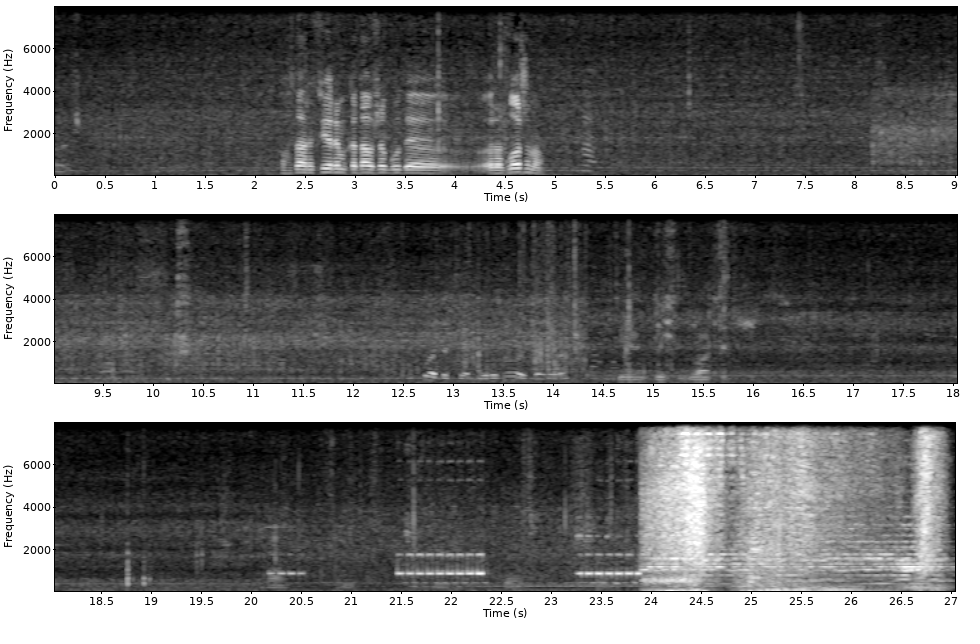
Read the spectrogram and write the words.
Фотографируем, когда уже буде разложено. Какой это тебе? Бирюзовый тоже, да? 9, 10, 20.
